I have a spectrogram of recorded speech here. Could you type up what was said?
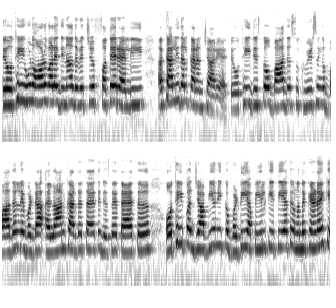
ਤੇ ਉੱਥੇ ਹੀ ਹੁਣ ਆਉਣ ਵਾਲੇ ਦਿਨਾਂ ਦੇ ਵਿੱਚ ਫਤਿਹ ਰੈਲੀ ਅਕਾਲੀ ਦਲ ਕਰਨ ਜਾ ਰਿਹਾ ਹੈ। ਤੇ ਉੱਥੇ ਹੀ ਜਿਸ ਤੋਂ ਬਾਅਦ ਸੁਖਵੀਰ ਸਿੰਘ ਬਾਦਲ ਨੇ ਵੱਡਾ ਐਲਾਨ ਕਰ ਦਿੱਤਾ ਹੈ ਤੇ ਜਿਸ ਦੇ ਤਹਿਤ ਉੱਥੇ ਹੀ ਪੰਜਾਬੀਆਂ ਨੂੰ ਇੱਕ ਵੱਡੀ ਅਪੀਲ ਕੀਤੀ ਹੈ ਤੇ ਉਹਨਾਂ ਦਾ ਕਹਿਣਾ ਹੈ ਕਿ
